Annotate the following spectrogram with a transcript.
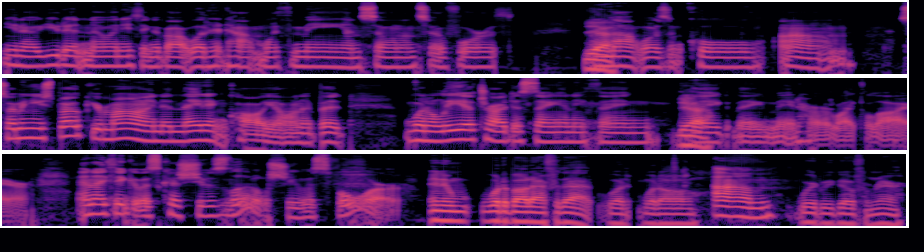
you know, you didn't know anything about what had happened with me, and so on and so forth. Yeah. And that wasn't cool. Um, so I mean, you spoke your mind, and they didn't call you on it, but when Aaliyah tried to say anything, Yeah. they they made her like a liar. And I think it was because she was little. She was four. And then what about after that? What what all? Um, Where'd we go from there?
